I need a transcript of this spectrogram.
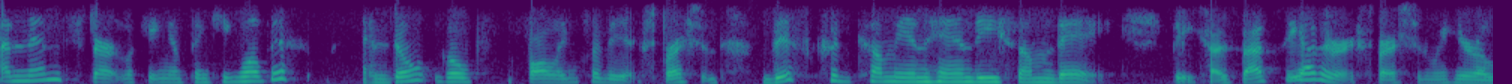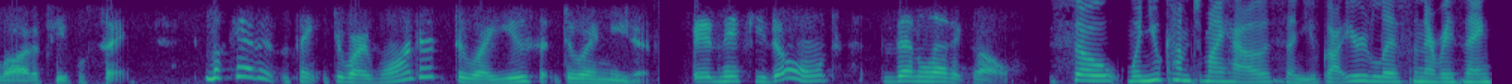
and then start looking and thinking, well, this and don't go falling for the expression, this could come in handy someday, because that's the other expression we hear a lot of people saying. Look at it and think, do I want it? Do I use it? Do I need it? And if you don't, then let it go. So, when you come to my house and you've got your list and everything,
